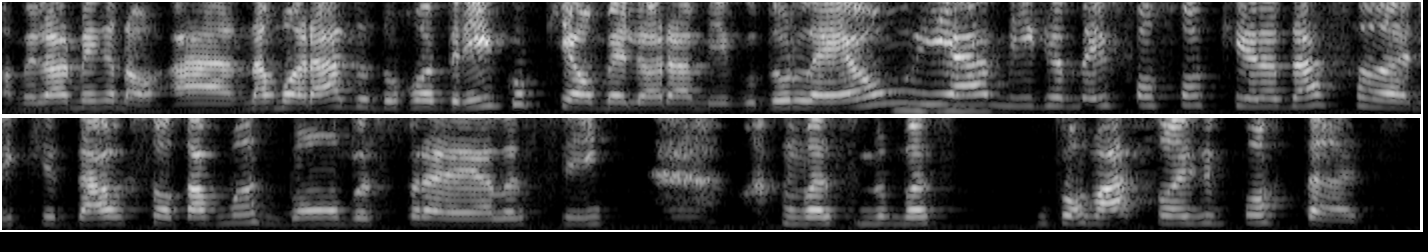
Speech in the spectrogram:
A melhor amiga não, a namorada do Rodrigo, que é o melhor amigo do Léo, uhum. e a amiga meio fofoqueira da Fanny, que dava, soltava umas bombas para ela, assim, umas, umas informações importantes.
